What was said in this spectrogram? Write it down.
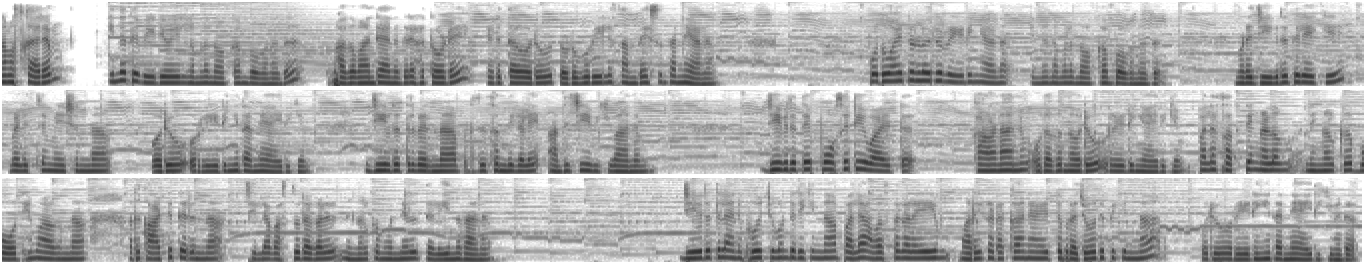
നമസ്കാരം. ഇന്നത്തെ വീഡിയോയിൽ നമ്മൾ നോക്കാൻ പോകുന്നത് ഭഗവാന്റെ അനുഗ്രഹത്തോടെ എടുത്ത ഒരു തൊടുകുറിയിലെ സന്ദേശം തന്നെയാണ്. പൊതുവായിട്ടുള്ള ഒരു റീഡിംഗ് ആണ് ഇന്ന് നമ്മൾ നോക്കാൻ പോകുന്നത്. നമ്മുടെ ജീവിതത്തിലേക്ക് വെളിച്ചം വീശുന്ന ഒരു റീഡിംഗ് തന്നെയായിരിക്കും. ജീവിതത്തിൽ വരുന്ന പ്രതിസന്ധികളെ അതിജീവിക്കുവാനും ജീവിതത്തെ പോസിറ്റീവായിട്ട് കാണാനും ഉതകുന്ന ഒരു റീഡിംഗ് ആയിരിക്കും. പല സത്യങ്ങളും നിങ്ങൾക്ക് ബോധ്യമാകുന്ന അത് കാട്ടിത്തരുന്ന ചില വസ്തുതകൾ നിങ്ങൾക്ക് മുന്നിൽ തെളിയുന്നതാണ്. ജീവിതത്തിൽ അനുഭവിച്ചുകൊണ്ടിരിക്കുന്ന പല അവസ്ഥകളെയും മറികടക്കാനായിട്ട് പ്രചോദിപ്പിക്കുന്ന ഒരു റീഡിംഗ് തന്നെയായിരിക്കും ഇത്.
